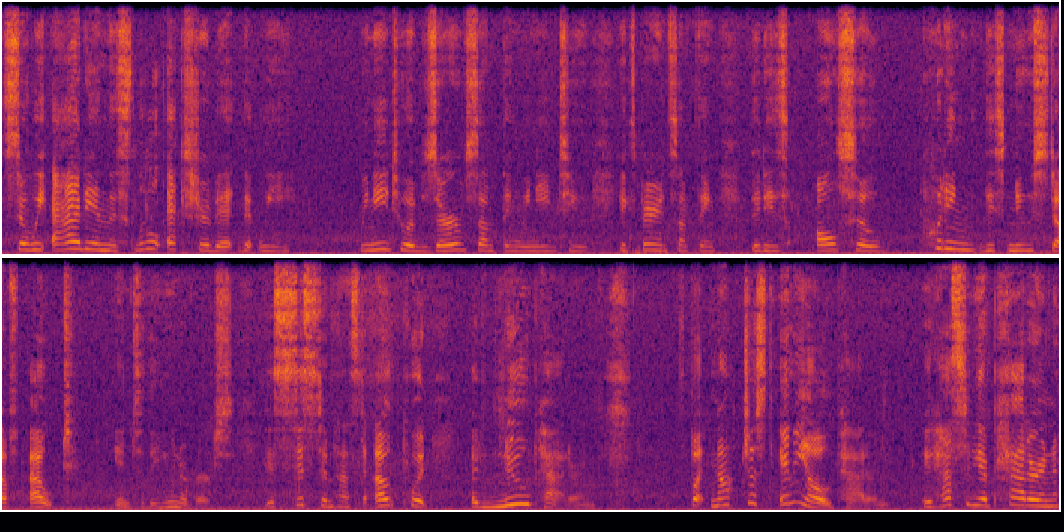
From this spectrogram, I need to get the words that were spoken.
So we add in this little extra bit that we we need to observe something, we need to experience something that is also putting this new stuff out into the universe. This system has to output a new pattern, but not just any old pattern. It has to be a pattern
